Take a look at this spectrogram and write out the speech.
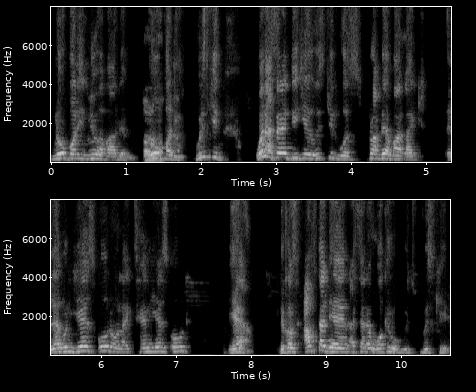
Nobody knew about them. Oh. Nobody. Wizkid. When I started DJ, Wizkid was probably about like 11 years old or like 10 years old. Yeah, because after then I started working with Wiz- Wizkid.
